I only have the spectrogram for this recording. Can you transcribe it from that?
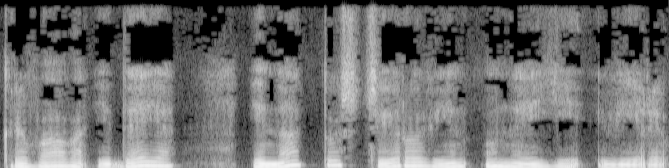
кривава ідея, і надто щиро він у неї вірив.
